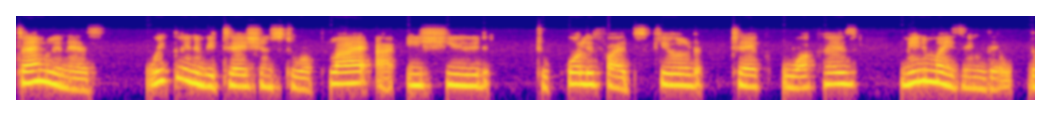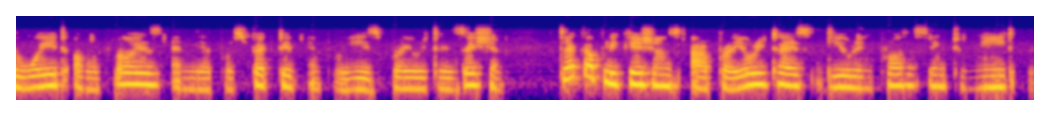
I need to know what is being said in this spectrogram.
Timeliness. Weekly invitations to apply are issued to qualified skilled tech workers, minimizing the, the wait of employers and their prospective employees. Prioritization. Tech applications are prioritized during processing to meet the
